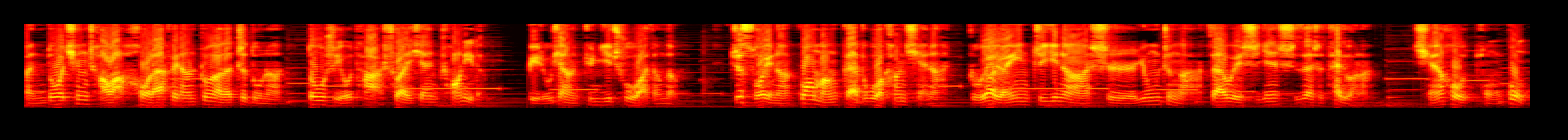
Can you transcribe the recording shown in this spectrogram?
很多清朝啊，后来非常重要的制度呢，都是由他率先创立的。比如像军机处啊等等，之所以呢光芒盖不过康乾呢，主要原因之一呢是雍正啊在位时间实在是太短了，前后总共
